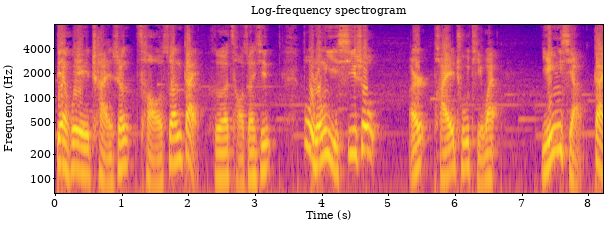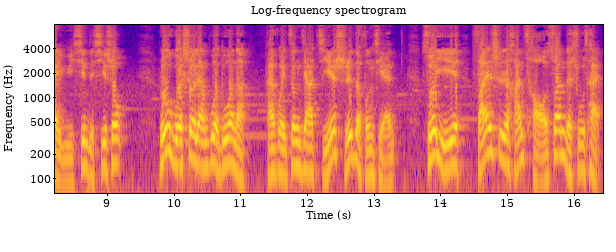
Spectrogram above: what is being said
便会产生草酸钙和草酸锌，不容易吸收而排出体外，影响钙与锌的吸收。如果摄量过多呢，还会增加结石的风险。所以，凡是含草酸的蔬菜，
